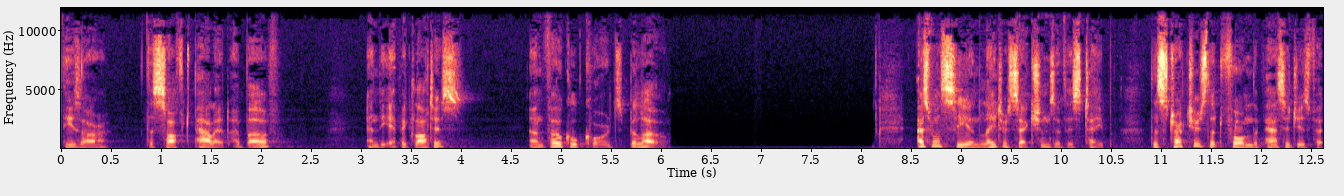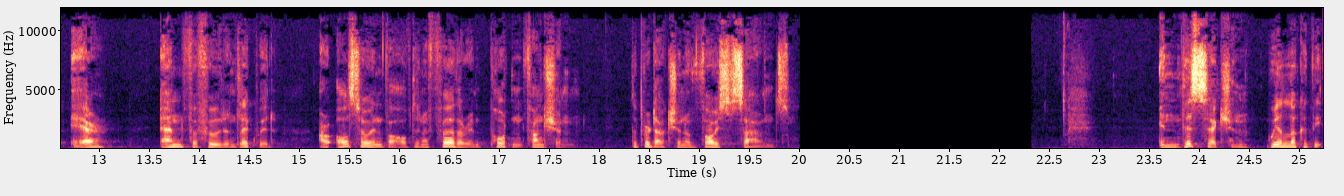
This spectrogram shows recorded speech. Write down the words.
These are the soft palate above and the epiglottis and vocal cords below. As we'll see in later sections of this tape, the structures that form the passages for air and for food and liquid are also involved in a further important function, the production of voice sounds. In this section, we'll look at the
